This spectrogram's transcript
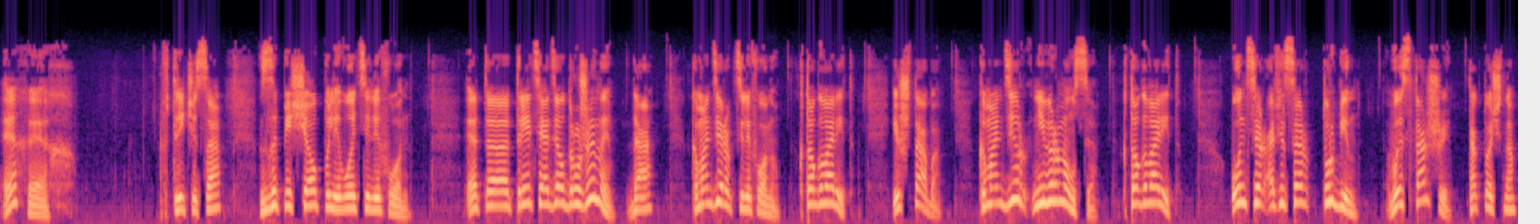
Эх-эх. В три часа запищал полевой телефон. «Это третий отдел дружины?» «Да». «Командира к телефону». «Кто говорит?» «Из штаба». «Командир не вернулся». «Кто говорит?» «Унтер-офицер Турбин». «Вы старший?» «Так точно».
